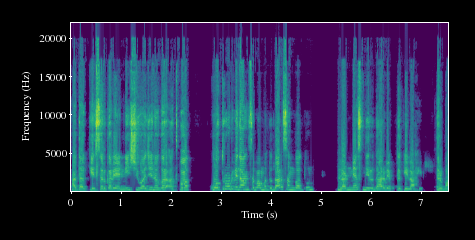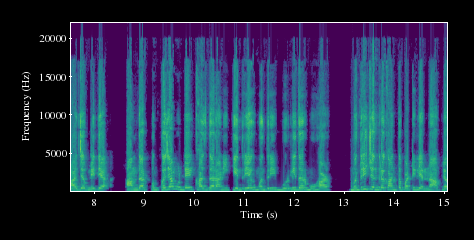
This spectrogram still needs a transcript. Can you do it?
आता केसरकर यांनी शिवाजीनगर अथवा कोथरूड विधानसभा मतदारसंघातून लढण्यास निर्धार व्यक्त केला आहे. तर भाजप नेते आमदार पंकजा मुंडे खासदार आणि केंद्रीय मंत्री मुरलीधर मोहाळ मंत्री चंद्रकांत पाटील यांना आपल्या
